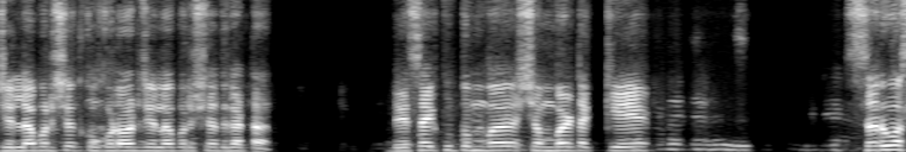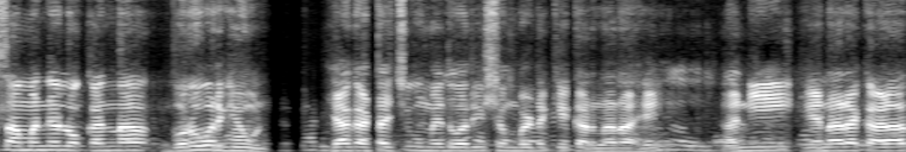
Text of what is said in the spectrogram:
जिल्हा परिषद कुकडवाड जिल्हा परिषद गटात देसाई कुटुंब शंभर टक्के सर्वसामान्य लोकांना बरोबर घेऊन या गटाची उमेदवारी शंभर टक्के करणार आहे. आणि येणाऱ्या काळात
